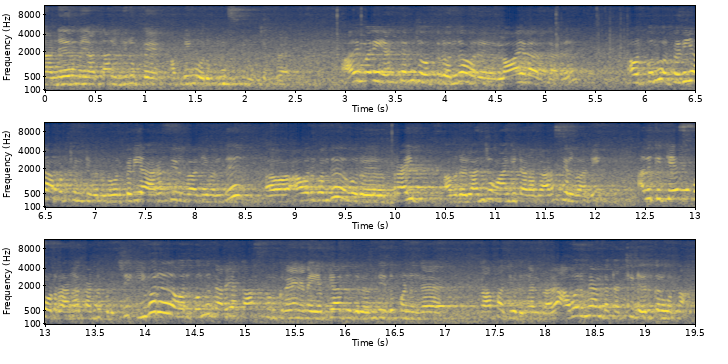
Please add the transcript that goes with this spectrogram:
நான் நேர்மையாக தான் இருப்பேன் அப்படின்னு ஒரு பிரின்சிபல் வச்சிருக்கிறார். அதே மாதிரி எனக்கு தெரிஞ்ச ஒருத்தர் வந்து அவர் லாயராக இருக்கார். அவருக்கு வந்து ஒரு பெரிய ஆப்பர்ச்சுனிட்டி வருது. ஒரு பெரிய அரசியல்வாதி வந்து அவருக்கு வந்து ஒரு பிரைப் அவர் லஞ்சம் வாங்கிட்டார் அந்த அரசியல்வாதி. அதுக்கு கேஸ் போடுறாங்க கண்டுபிடிச்சி. இவர் அவருக்கு வந்து நிறைய காசு கொடுக்குறேன் என்னை எப்படியாவது இதில் வந்து இது பண்ணுங்க காப்பாற்றி விடுங்கன்றாரு. அவருமே அந்த கட்சியில் இருக்கிறவர் தான்.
